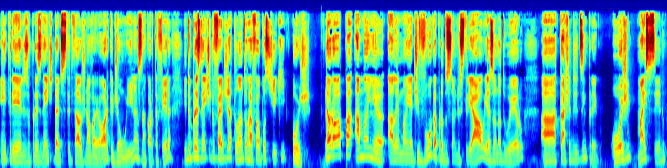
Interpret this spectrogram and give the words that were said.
entre eles o presidente da Distrital de Nova York, o John Williams, na quarta-feira, e do presidente do Fed de Atlanta, o Rafael Bostic, hoje. Na Europa, amanhã a Alemanha divulga a produção industrial e a zona do euro a taxa de desemprego. Hoje, mais cedo,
